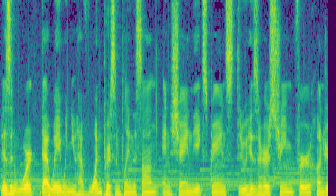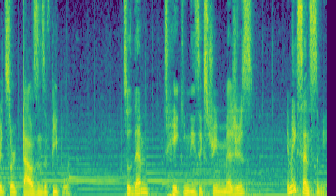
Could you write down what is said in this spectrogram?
it doesn't work that way when you have one person playing the song and sharing the experience through his or her stream for hundreds or thousands of people. So them taking these extreme measures, it makes sense to me.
